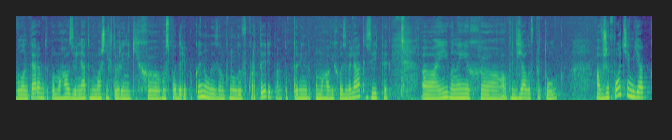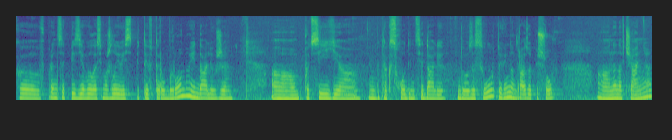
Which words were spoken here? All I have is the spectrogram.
волонтером, допомагав звільняти домашніх тварин, яких е, господарі покинули, замкнули в квартирі. Там, тобто він допомагав їх визволяти звідти, і вони їх е, оприділяли в притулок. А вже потім, як е, в принципі з'явилась можливість піти в тероборону і далі вже е, по цій е, якби так, сходинці далі до ЗСУ, то він одразу пішов на навчання.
